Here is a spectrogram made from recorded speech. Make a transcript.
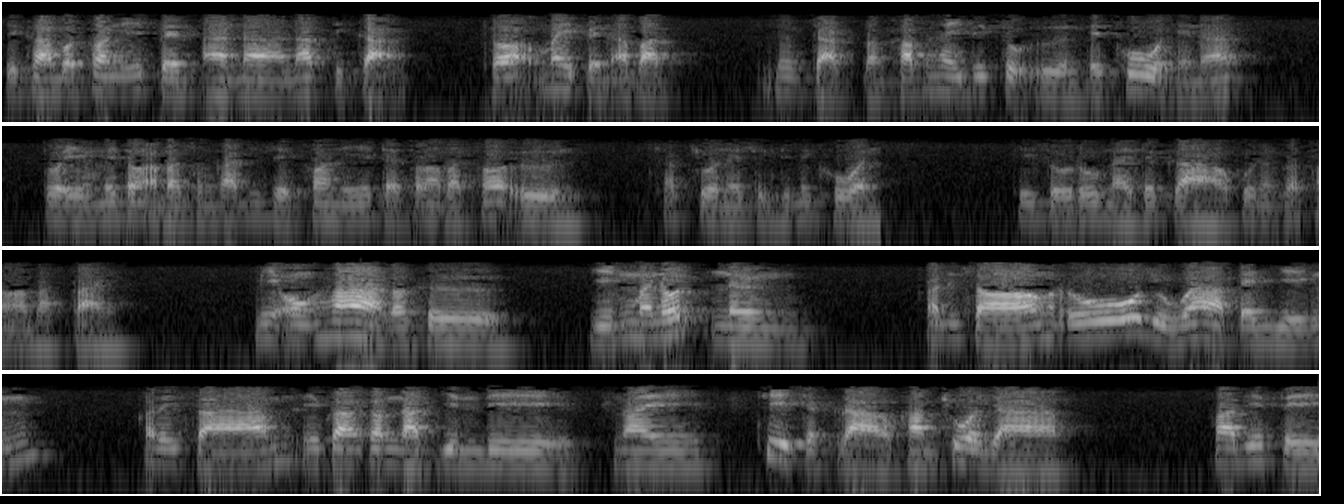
สิกขาบทข้อนี้เป็นอาณานติกะ เพราะไม่เป็นอาบัติ เนื่องจากบังคับให้ภิกษุอื่นไปพูดเนี่ยนะ ตัวเองไม่ต้องอบัตสงการพิเศษข้อนี้ แต่ต้องอบัตข้ออื่น ชักชวนในสิ่งที่ไม่ควรภิกษุรูปไหนไปกล่าวผู้นั้นก็ต้องอบัตไป มีองค์ห้าก็คือ หญิงมนุษย์หนึ่งข้อที่สองรู้อยู่ว่าเป็นหญิง ข้อที่สามมีความกำหนัดยินดีในที่จะกล่าวคำชั่วยาข้อที่สี่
